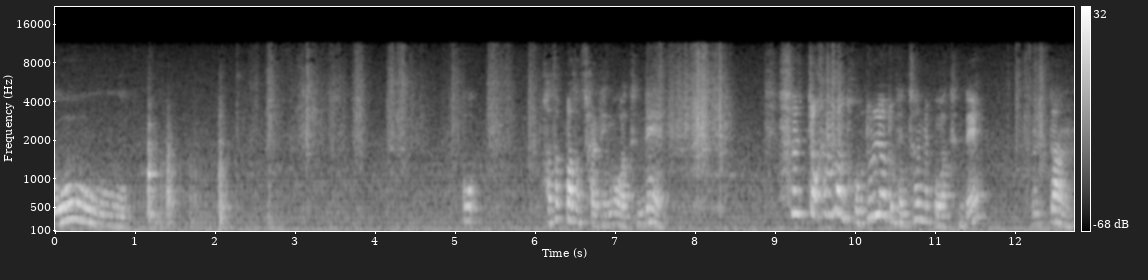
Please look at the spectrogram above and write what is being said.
오 어? 바삭바삭 잘 된 것 같은데 슬쩍 한 번 더 돌려도 괜찮을 것 같은데 일단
